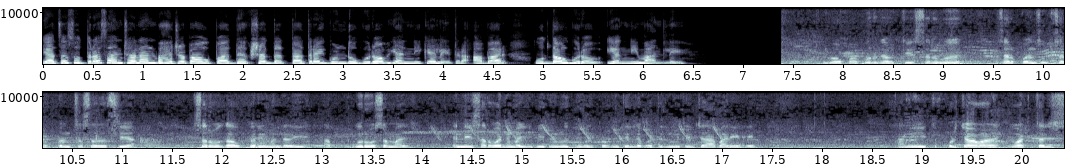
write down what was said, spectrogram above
याचं सूत्रसंचालन भाजपा उपाध्यक्ष दत्तात्रय गुंडू गुरव यांनी केले तर आभार उद्धव गुरव यांनी मानले. गोपाळपूर गावचे सर्व सरपंच उपसरपंच सदस्य सर्व गावकरी मंडळी आप गुरव समाज यांनी सर्वांनी माझी बिनविरोध निवड करून दिल्याबद्दल मी त्यांचे आभारी आहे. आणि इथं पुढच्या वाटचालीस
